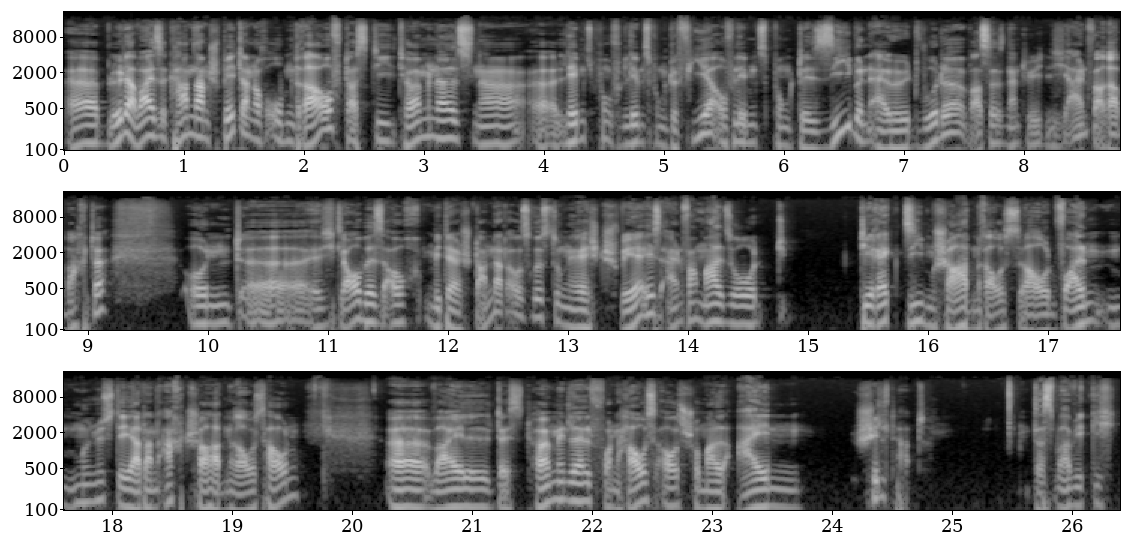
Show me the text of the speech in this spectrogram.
Äh, blöderweise kam dann später noch oben drauf, dass die Terminals eine äh, Lebenspunkt von Lebenspunkte 4 auf Lebenspunkte 7 erhöht wurde, was es natürlich nicht einfacher machte. Und äh, ich glaube, es auch mit der Standardausrüstung recht schwer ist, einfach mal so direkt sieben Schaden rauszuhauen. Vor allem müsste ja dann acht Schaden raushauen, äh, weil das Terminal von Haus aus schon mal ein Schild hat. Das war wirklich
